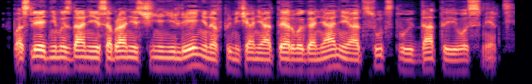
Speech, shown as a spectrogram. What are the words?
В последнем издании собрания сочинений Ленина в примечании от Эр отсутствует дата его смерти.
